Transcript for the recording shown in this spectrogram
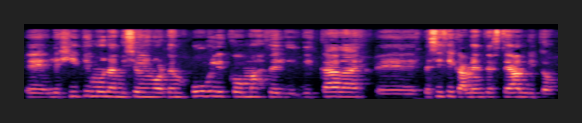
eh, legítimo, una misión en orden público más dedicada específicamente a este ámbito.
